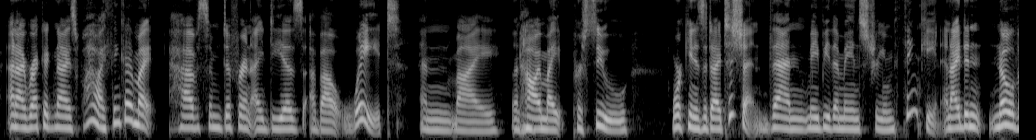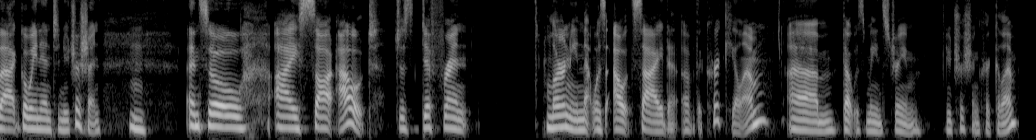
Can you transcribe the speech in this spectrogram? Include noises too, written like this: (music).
And I recognized, wow, I think I might have some different ideas about weight and my and how I might pursue working as a dietitian than maybe the mainstream thinking. And I didn't know that going into nutrition. Hmm. And so I sought out just different learning that was outside of the curriculum, um, that was mainstream nutrition curriculum,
